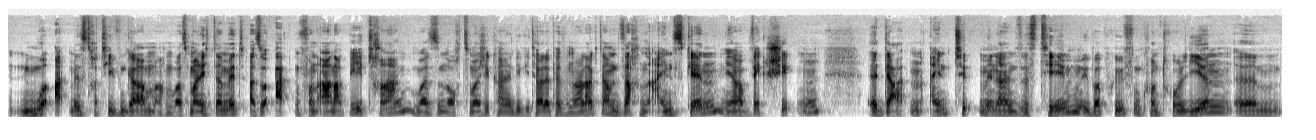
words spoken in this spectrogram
nur administrativen Gaben machen. Was meine ich damit? Also Akten von A nach B tragen, weil sie noch zum Beispiel keine digitale Personalakte haben, Sachen einscannen, ja, wegschicken, Daten eintippen in ein System, überprüfen, kontrollieren, ähm,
